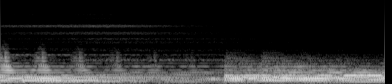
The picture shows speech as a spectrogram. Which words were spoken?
Thank you.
